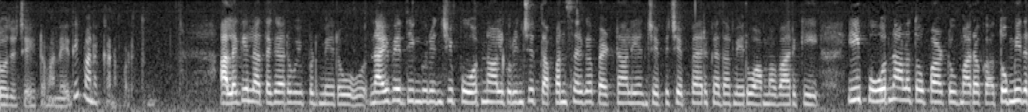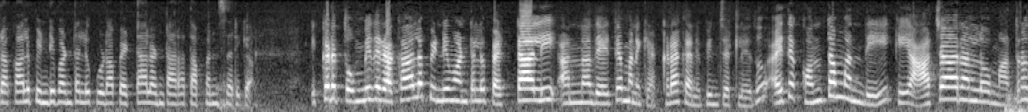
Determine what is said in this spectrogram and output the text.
రోజు చేయటం అనేది మనకు కనపడుతుంది. అలాగే లత గారు ఇప్పుడు మీరు నైవేద్యం గురించి పూర్ణాల గురించి తప్పనిసరిగా పెట్టాలి అని చెప్పి చెప్పారు కదా మీరు అమ్మవారికి. ఈ పూర్ణాలతో పాటు మరొక తొమ్మిది రకాల పిండి వంటలు కూడా పెట్టాలంటారా తప్పనిసరిగా? ఇక్కడ తొమ్మిది రకాల పిండి వంటలు పెట్టాలి అన్నది అయితే మనకి ఎక్కడా కనిపించట్లేదు. అయితే కొంతమందికి ఆచారంలో మాత్రం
